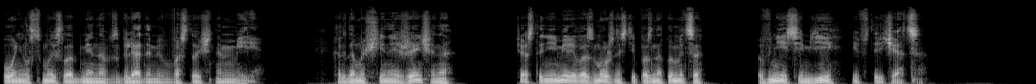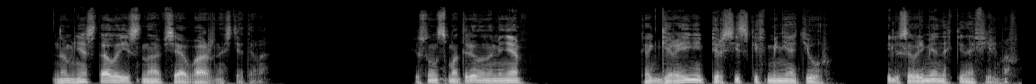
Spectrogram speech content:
понял смысл обмена взглядами в восточном мире, когда мужчина и женщина часто не имели возможности познакомиться вне семьи и встречаться. Но мне стала ясна вся важность этого. Фюсун смотрела на меня, как героиня персидских миниатюр или современных кинофильмов.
